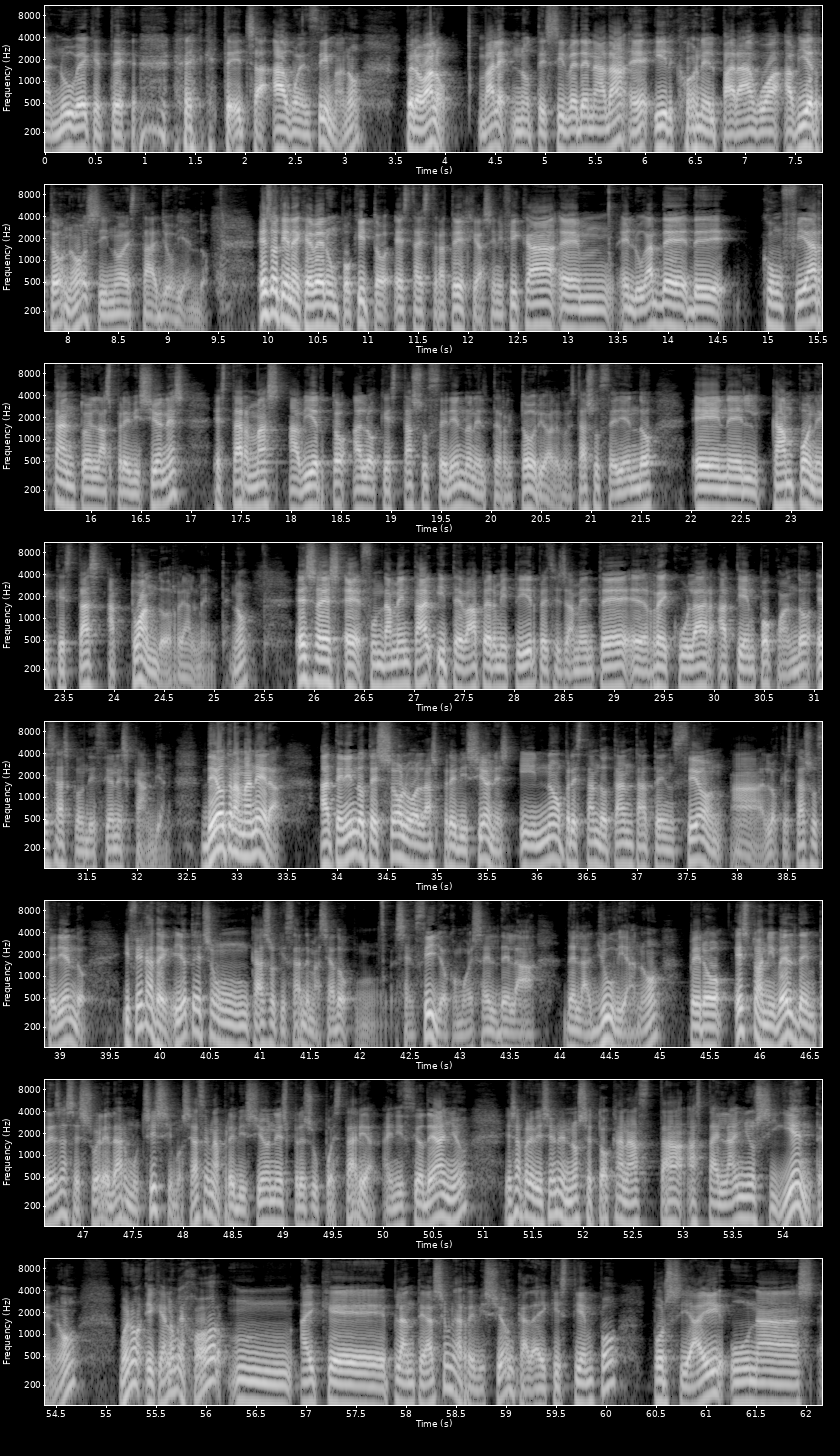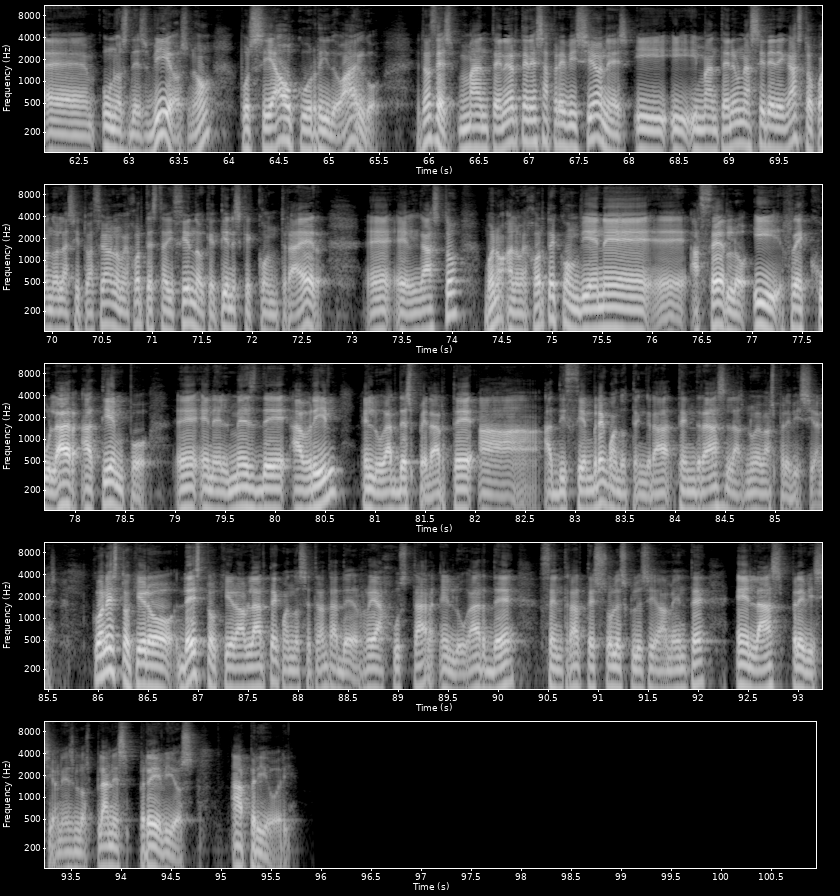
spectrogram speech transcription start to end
nube que te, que te, echa agua encima. ¿no? Pero bueno, vale, no te sirve de nada ¿eh? ir con el paraguas abierto ¿no? si no está lloviendo. Eso tiene que ver un poquito esta estrategia. Significa, em, en lugar de, confiar tanto en las previsiones, estar más abierto a lo que está sucediendo en el territorio, a lo que está sucediendo en el campo en el que estás actuando realmente, ¿no? Eso es eh, fundamental y te va a permitir precisamente eh, recular a tiempo cuando esas condiciones cambian. De otra manera, ateniéndote solo a las previsiones y no prestando tanta atención a lo que está sucediendo. Y fíjate, yo te he hecho un caso quizás demasiado mm, sencillo, como es el de la, de la lluvia, ¿no? Pero esto a nivel de empresa se suele dar muchísimo. Se hace una previsión presupuestaria a inicio de año y esas previsiones no se tocan hasta, hasta el año siguiente, ¿no? Bueno, y que a lo mejor mm, hay que plantearse una revisión cada X tiempo por si hay eh, unos desvíos, ¿no? Por si ha ocurrido algo. Entonces, mantenerte en esas previsiones y, mantener una serie de gastos cuando la situación a lo mejor te está diciendo que tienes que contraer eh, el gasto, bueno, a lo mejor te conviene eh, hacerlo y recular a tiempo en el mes de abril en lugar de esperarte a, diciembre cuando tendrás las nuevas previsiones. Con esto quiero, de esto quiero hablarte cuando se trata de reajustar en lugar de centrarte solo exclusivamente en las previsiones, los planes previos a priori.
